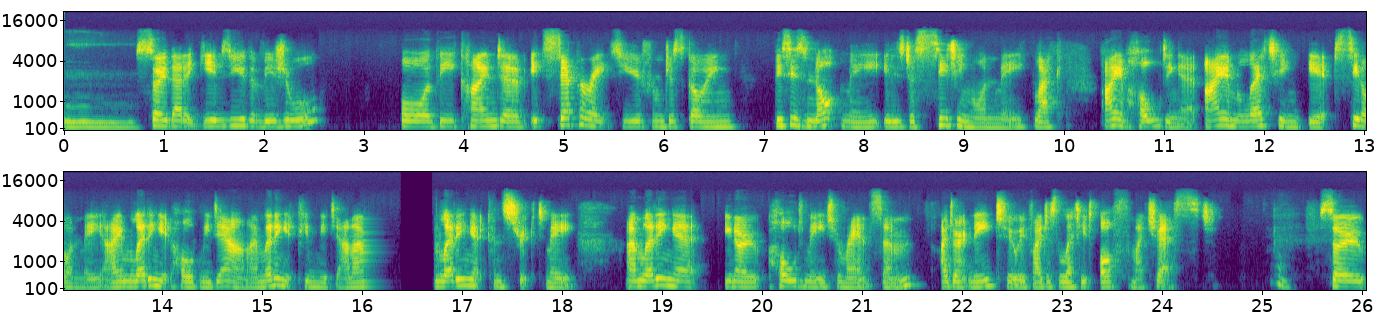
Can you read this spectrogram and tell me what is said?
Mm. so that it gives you the visual or the kind of it separates you from just going this is not me it is just sitting on me. Like i am holding it. I am letting it sit on me. I am letting it hold me down. I'm letting it pin me down. I'm letting it constrict me. I'm letting it you know hold me to ransom. I don't need to if i just let it off my chest. Hmm. so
